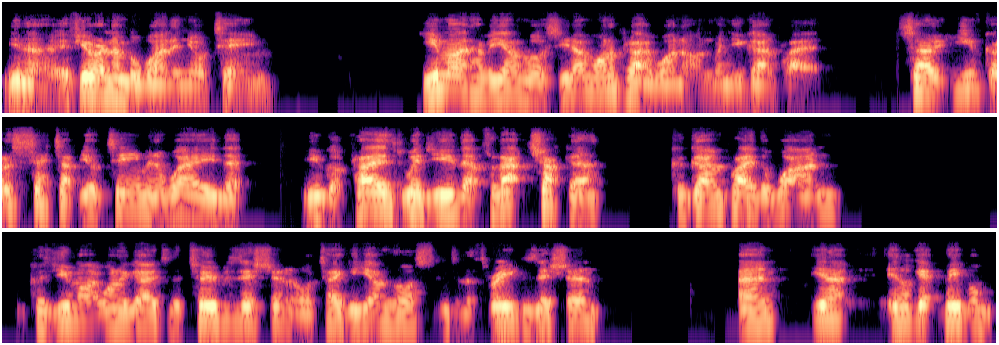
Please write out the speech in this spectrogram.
you know, if you're a number one in your team, you might have a young horse you don't want to play one on when you go and play it. So you've got to set up your team in a way that you've got players with you that for that chukker could go and play the one because you might want to go to the two position or take a young horse into the three position. And, you know, it'll get people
